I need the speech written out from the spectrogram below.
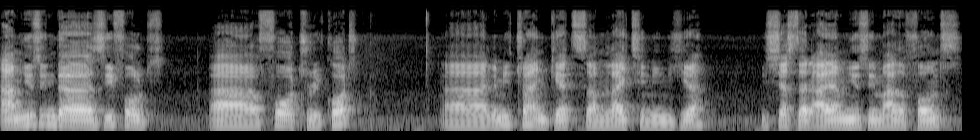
I'm using the Z Fold uh, 4 to record. Uh, let me try and get some lighting in here. It's just that I am using my other phones.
